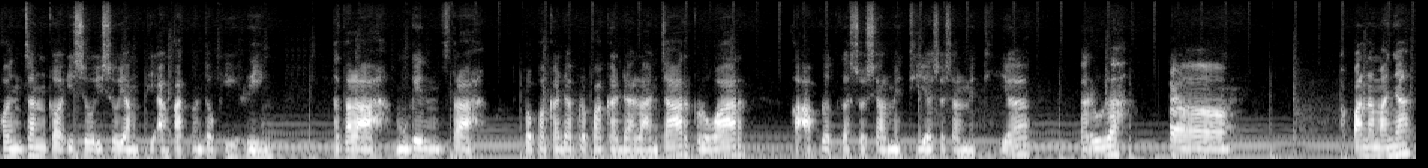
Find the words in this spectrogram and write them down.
concern ke isu-isu yang diangkat untuk hearing. Setelah mungkin setelah propaganda-propaganda lancar keluar ke upload ke sosial media sosial media barulah eh, apa namanya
